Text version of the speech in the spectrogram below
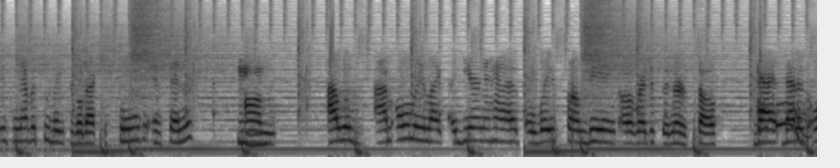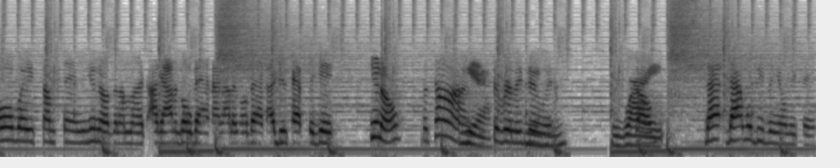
it's never too late to go back to school and finish. Mm-hmm. Um, I was I'm only like a year and a half away from being a registered nurse. So that that is always something, you know, that I'm like, I gotta go back, I gotta go back. I just have to get, you know, the time yeah. to really do mm-hmm. it. Right. So that that would be the only thing.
